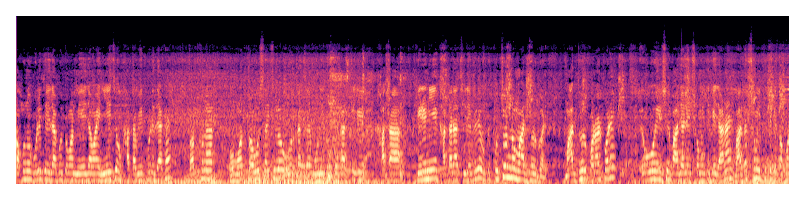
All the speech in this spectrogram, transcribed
তখনও বলেছে, এই দেখো, তোমার মেয়ে জামাই নিয়েছে, ও খাতা বের করে দেখায়। তৎক্ষণাৎ ও মত্ত অবস্থায় ছিল, ওর কাছে মণি ঘোষের কাছ থেকে খাতা কেড়ে নিয়ে, খাতাটা ছিঁড়ে ফেলে ওকে প্রচণ্ড মারধর করে। মারধর করার পরে ও এসে বাজারের সমিতিকে জানায়। বাজার সমিতি থেকে তখন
